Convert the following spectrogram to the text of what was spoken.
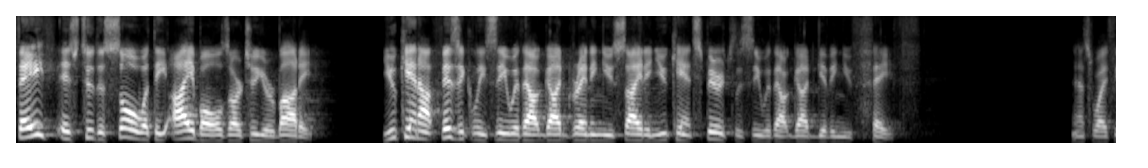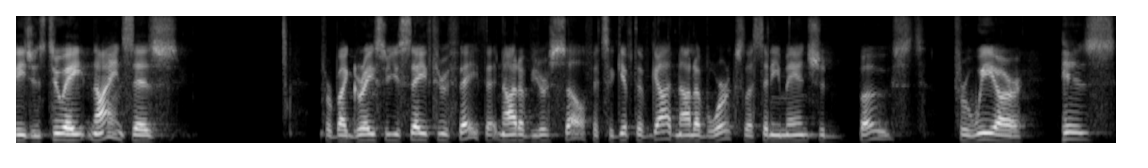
Faith is to the soul what the eyeballs are to your body. You cannot physically see without God granting you sight, and you can't spiritually see without God giving you faith. That's why Ephesians 2 8 9 says, For by grace are you saved through faith, that not of yourself. It's a gift of God, not of works, lest any man should boast. For we are his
